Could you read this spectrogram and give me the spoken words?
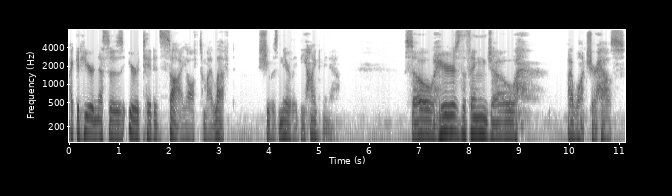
I could hear Nessa's irritated sigh off to my left. She was nearly behind me now. So here's the thing, Joe. I want your house.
